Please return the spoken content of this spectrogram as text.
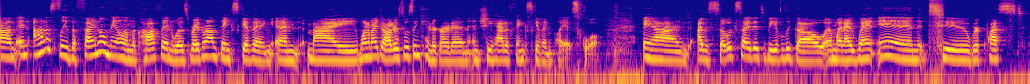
Um, and honestly, the final nail in the coffin was right around Thanksgiving, and my one of my daughters was in kindergarten, and she had a Thanksgiving play at school, and I was so excited to be able to go. And when I went in to request,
